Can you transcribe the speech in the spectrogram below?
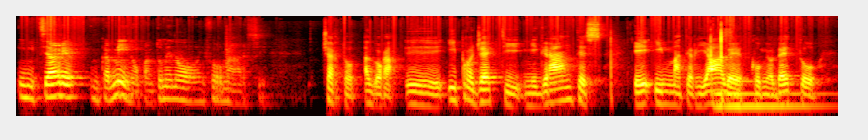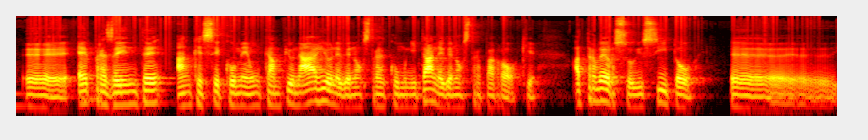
iniziare un cammino, quantomeno informarsi. Certo, allora, eh, i progetti Migrantes e il materiale, come ho detto, eh, è presente anche se come un campionario nelle nostre comunità, nelle nostre parrocchie. Attraverso il sito eh,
